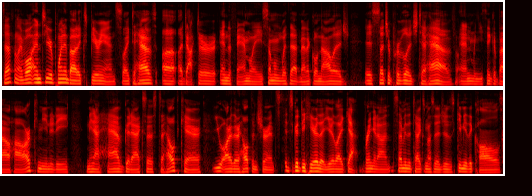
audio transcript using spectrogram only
Definitely. Well, and to your point about experience, like to have a, a, doctor in the family, someone with that medical knowledge, is such a privilege to have. And when you think about how our community may not have good access to health care, you are their health insurance. It's good to hear that you're like, yeah, bring it on. Send me the text messages, give me the calls.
